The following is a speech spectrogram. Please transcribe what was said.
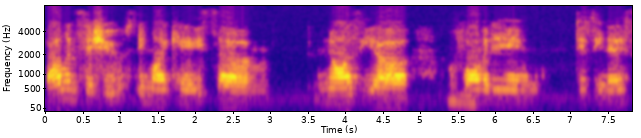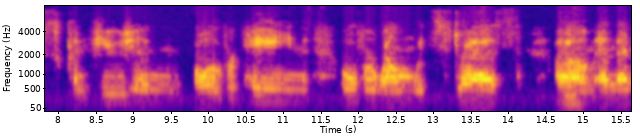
balance issues, in my case, um, nausea, vomiting, dizziness, confusion, all over pain, overwhelmed with stress. Um, and then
